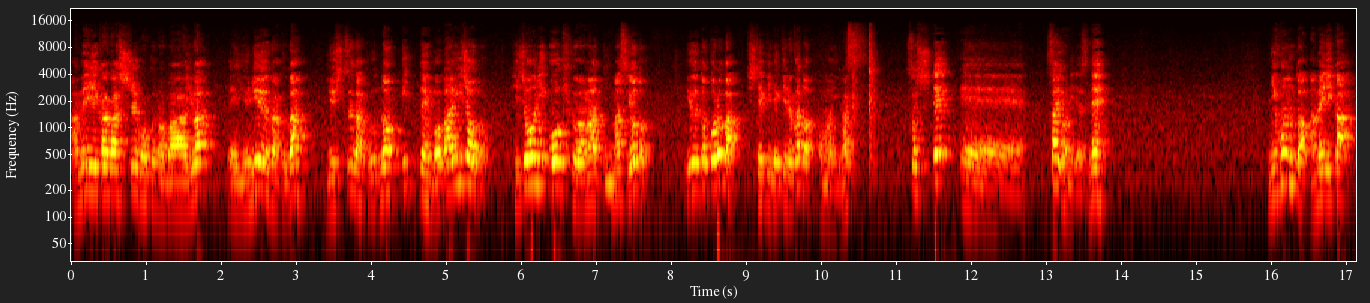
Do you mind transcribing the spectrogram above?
アメリカ合衆国の場合は輸入額が輸出額の1.5倍以上と非常に大きく上回っていますよというところが指摘できるかと思います。そして、えー、最後にですね日本とアメリカ、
